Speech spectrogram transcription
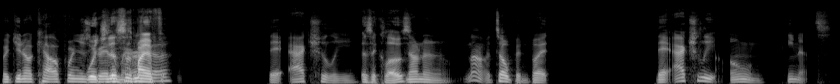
But you know, California's Which this is my America, they actually Is it closed? no no no no it's open, but they actually own Peanuts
